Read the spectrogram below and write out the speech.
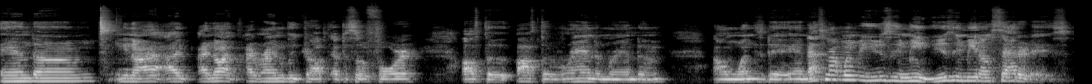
And um, you know, I, I, I know I, I randomly dropped episode four off the off the random random on Wednesday, and that's not when we usually meet. We usually meet on Saturdays.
